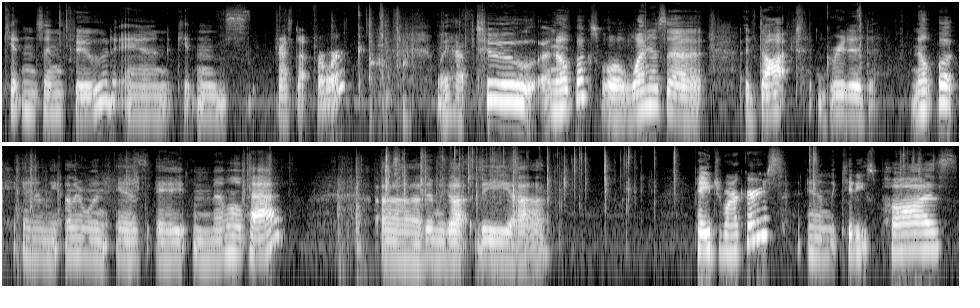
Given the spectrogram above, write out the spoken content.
Kittens in food and kittens dressed up for work. We have two notebooks. Well, one is a, a dot gridded notebook and the other one is a memo pad. Uh, then we got the uh, page markers and the kitty's paws.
